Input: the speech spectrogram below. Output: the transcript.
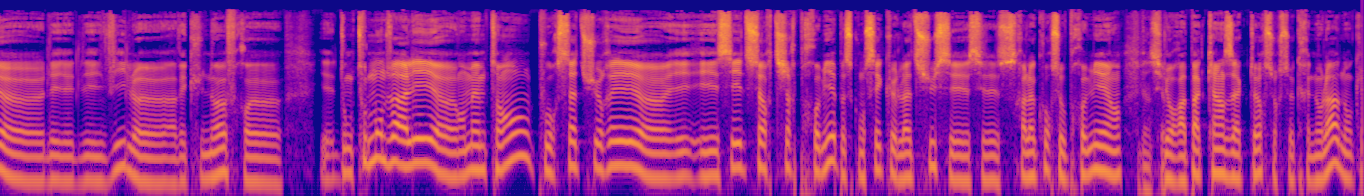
euh, les, les villes euh, avec une offre. donc tout le monde va aller en même temps pour saturer et, et essayer de sortir premier, parce qu'on sait que là-dessus, c'est, ce sera la course au premier. hein. Il n'y aura pas 15 acteurs sur ce créneau-là. Donc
